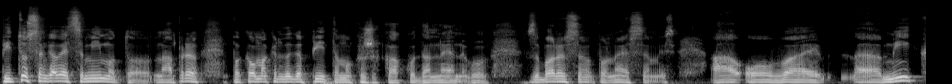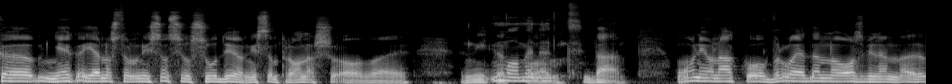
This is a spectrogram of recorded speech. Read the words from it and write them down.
pitao sam ga, već sam imao to napravio, pa kao makar da ga pitamo, kaže kako da ne, nego zaboravio sam da ponesem. A ovaj, a, Mik, njega jednostavno nisam se usudio, nisam pronašao ovaj, nikako, moment. Da on je onako vrlo jedan ozbiljan e, e,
